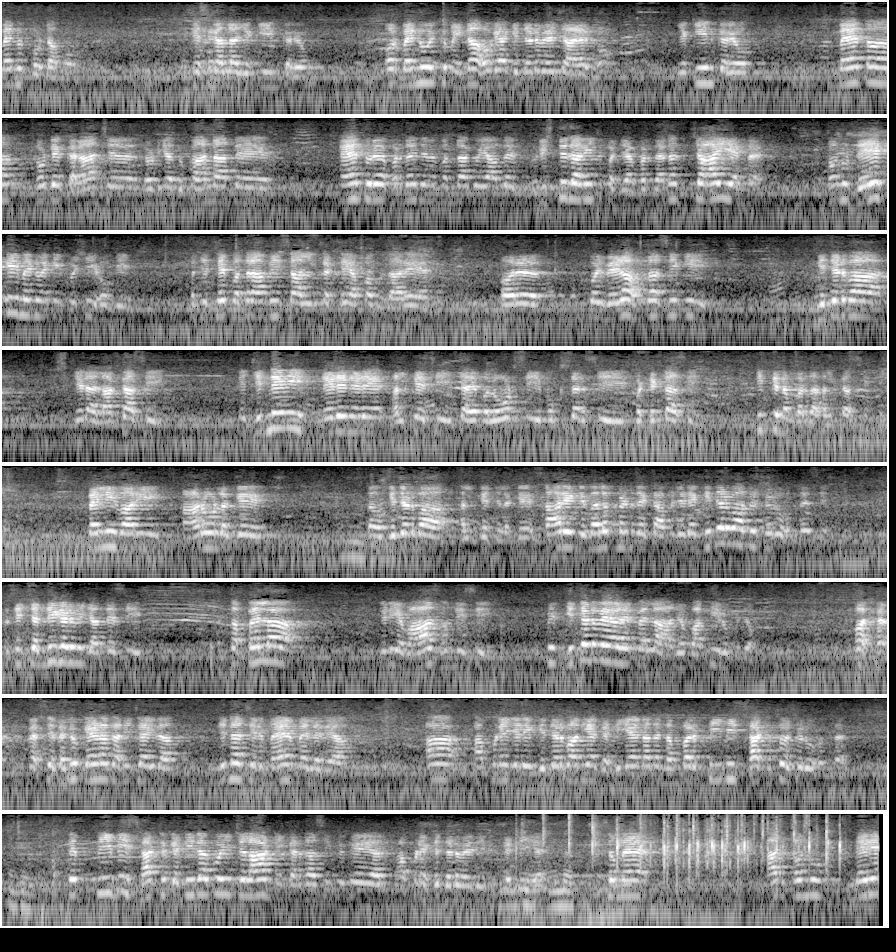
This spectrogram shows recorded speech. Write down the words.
ਮੈਨੂੰ ਤੁਹਾਡਾ ਮੋਹ ਆਉਂਦਾ ਇਸ ਗੱਲ ਦਾ ਯਕੀਨ ਕਰਿਓ। ਔਰ ਮੈਨੂੰ ਇੱਕ ਮਹੀਨਾ ਹੋ ਗਿਆ ਗਿੱਦੜ ਵਿੱਚ ਆਇਆ ਨੂੰ। ਯਕੀਨ ਕਰਿਓ, ਮੈਂ ਤਾਂ ਤੁਹਾਡੇ ਘਰਾਂ 'ਚ, ਤੁਹਾਡੀਆਂ ਦੁਕਾਨਾਂ ਤੇ ਐ ਤੁਰਿਆ ਫਿਰਦਾ ਜਿਵੇਂ ਬੰਦਾ ਕੋਈ ਆਪਦੇ ਰਿਸ਼ਤੇਦਾਰੀ 'ਚ ਭੱਜਿਆ ਫਿਰਦਾ ਨਾ ਚਾਹ ਹੀ ਇੰਨਾ ਤੁਹਾਨੂੰ ਦੇਖ ਕੇ ਮੈਨੂੰ ਇੰਨੀ ਖੁਸ਼ੀ ਹੋ ਗਈ ਪਰ ਜਿੱਥੇ 15 20 ਸਾਲ ਇਕੱਠੇ ਆਪਾਂ ਗੁਜ਼ਾਰੇ ਆ। ਔਰ ਕੋਈ ਵੇਲਾ ਹੁੰਦਾ ਸੀ ਕਿ ਗਿੱਜੜਵਾ ਜਿਹੜਾ ਇਲਾਕਾ ਸੀ, ਇਹ ਜਿੰਨੇ ਵੀ ਨੇੜੇ ਨੇੜੇ ਹਲਕੇ ਸੀ, ਚਾਹੇ ਬਲੋਟ ਸੀ, ਮੁਕਤਸਰ ਸੀ, ਬਠਿੰਡਾ ਸੀ, ਇੱਕ ਨੰਬਰ ਦਾ ਹਲਕਾ ਸੀ। ਪਹਿਲੀ ਵਾਰੀ ਆਰਓ ਲੱਗੇ ਤਾਂ ਉਹ ਗਿੱਦੜਵਾ ਹਲਕੇ 'ਚ ਲੱਗੇ। ਸਾਰੇ ਡਿਵੈਲਪਮੈਂਟ ਦੇ ਕੰਮ ਜਿਹੜੇ ਗਿੱਜੜਵਾ ਤੋਂ ਸ਼ੁਰੂ ਹੁੰਦੇ ਸੀ। ਤੁਸੀਂ ਚੰਡੀਗੜ੍ਹ ਵੀ ਜਾਂਦੇ ਸੀ। ਤਾਂ ਪਹਿਲਾਂ ਜਿਹੜੀ ਆਵਾਜ਼ ਹੁੰਦੀ ਸੀ ਵੀ ਗਿੱਦੜਵੇ ਵਾਲੇ ਪਹਿਲਾਂ ਆ ਜਾਓ ਬਾਕੀ ਰੁਕ ਜਾਓ। ਪਰ ਵੈਸੇ ਮੈਨੂੰ ਕਹਿਣਾ ਤਾਂ ਨਹੀਂ ਚਾਹੀਦਾ ਜਿੰਨਾ ਚਿਰ ਮੈਂ ਐਮਐਲਏ ਰਿਹਾ। ਆ ਆਪਣੇ ਜਿਹੜੇ ਗਿੱਦੜਵਾ ਦੀਆਂ ਗੱਡੀਆਂ ਇਹਨਾਂ ਦਾ ਨੰਬਰ PB 60 ਤੋਂ ਸ਼ੁਰੂ ਹੁੰਦਾ। ਤੇ PB 60 ਗੱਡੀ ਦਾ ਕੋਈ ਚਲਾਨ ਨਹੀਂ ਕਰਦਾ ਸੀ ਕਿਉਂਕਿ ਆਪਣੇ ਗਿੱਦੜਵੇ ਦੀ ਗੱਡੀ ਹੈ। ਸੋ ਮੈਂ ਅੱਜ ਤੁਹਾਨੂੰ ਮੇਰੇ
